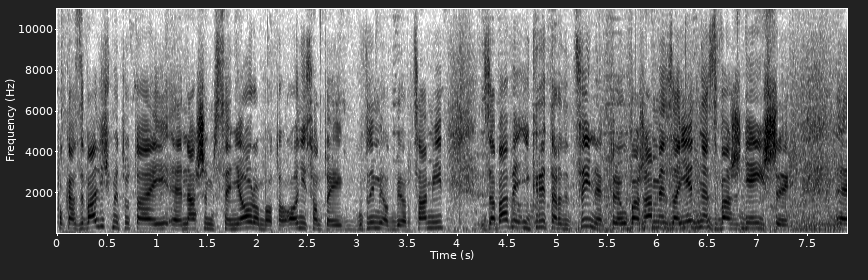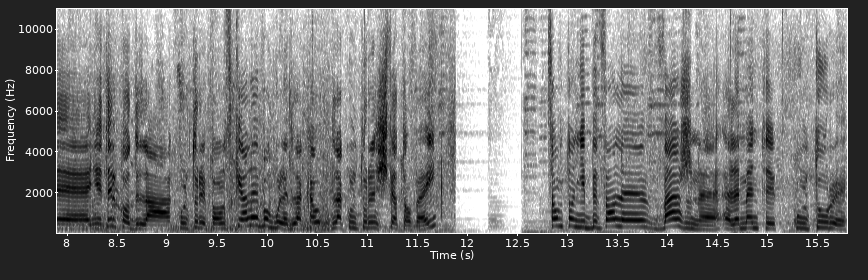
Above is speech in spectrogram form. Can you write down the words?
Pokazywaliśmy tutaj e, naszym seniorom, bo to oni są tutaj głównymi odbiorcami, zabawy i gry tradycyjne, które uważamy za jedne z ważniejszych e, nie tylko dla kultury polskiej, ale w ogóle dla, dla kultury światowej. Są to niebywale ważne elementy kultury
